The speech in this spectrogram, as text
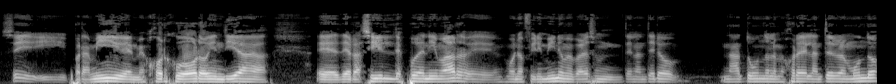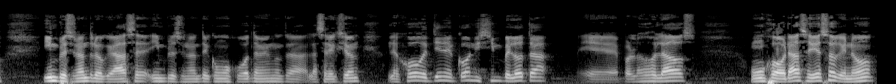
Sí, y para mí el mejor jugador hoy en día eh, de Brasil después de Neymar, eh, bueno, Firmino me parece un delantero nato, uno de los mejores delanteros del mundo. Impresionante lo que hace, impresionante cómo jugó también contra la selección. El juego que tiene con y sin pelota eh, por los dos lados, un jugadorazo y eso que no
